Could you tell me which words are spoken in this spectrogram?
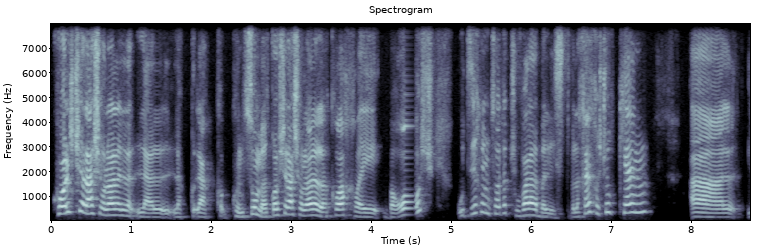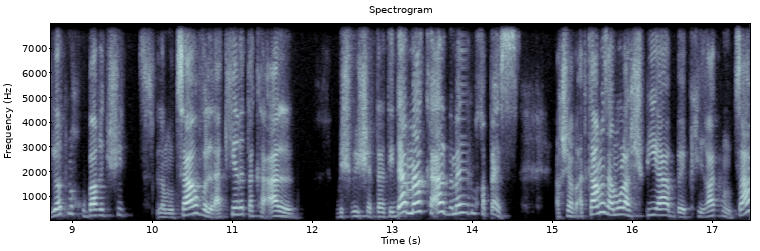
כל שאלה שעולה לקונסומר, כל שאלה שעולה ללקוח אה, בראש, הוא צריך למצוא את התשובה בליסט, ולכן חשוב כן להיות מחובר רגשית למוצר ולהכיר את הקהל בשביל שאתה תדע מה הקהל באמת מחפש. עכשיו, עד כמה זה אמור להשפיע בבחירת מוצר?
